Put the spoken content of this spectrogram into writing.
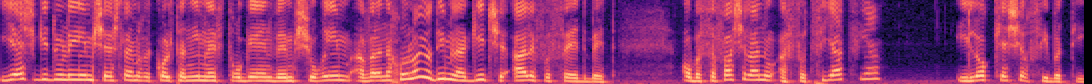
יש גידולים שיש להם קולטנים לאסטרוגן והם קשורים, אבל אנחנו לא יודעים להגיד שא' עושה את ב'. או בשפה שלנו, אסוציאציה היא לא קשר סיבתי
